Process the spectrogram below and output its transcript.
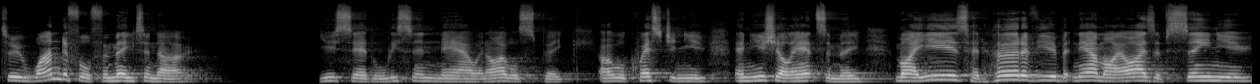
too wonderful for me to know. You said, Listen now, and I will speak. I will question you, and you shall answer me. My ears had heard of you, but now my eyes have seen you.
